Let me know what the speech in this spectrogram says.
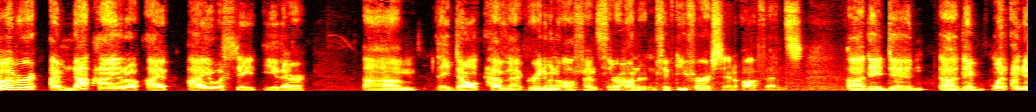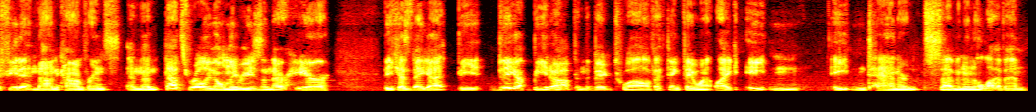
However, I'm not high on I- Iowa State either. Um, they don't have that great of an offense. They're 151st in offense. Uh, they did. Uh, they went undefeated in non-conference, and then that's really the only reason they're here because they got beat. They got beat up in the Big 12. I think they went like eight and eight and ten or seven and eleven.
